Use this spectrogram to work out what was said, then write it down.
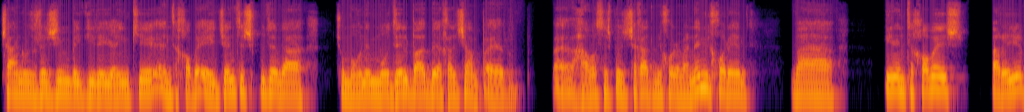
چند روز رژیم بگیره یا اینکه انتخاب ایجنتش بوده و چون به مدل باید به حواسش باشه چقدر می‌خوره و نمی‌خوره و این انتخابش برای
